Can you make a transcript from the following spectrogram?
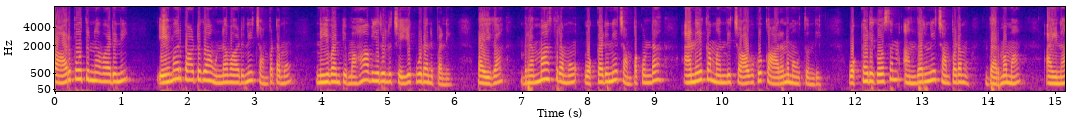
పారిపోతున్న వాడిని ఏమర్పాటుగా ఉన్నవాడిని చంపటము నీ వంటి మహావీరులు చెయ్యకూడని పని. పైగా బ్రహ్మాస్త్రము ఒక్కడినే చంపకుండా అనేక మంది చావుకు కారణమవుతుంది. ఒక్కడి కోసం అందరినీ చంపడం ధర్మమా? అయినా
